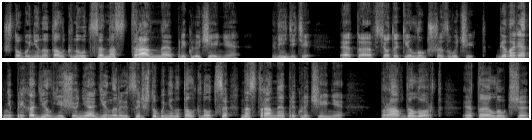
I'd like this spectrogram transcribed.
чтобы не натолкнуться на странное приключение. Видите, это все-таки лучше звучит. Говорят, не приходил еще ни один рыцарь, чтобы не натолкнуться на странное приключение. Правда, лорд, это лучше,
